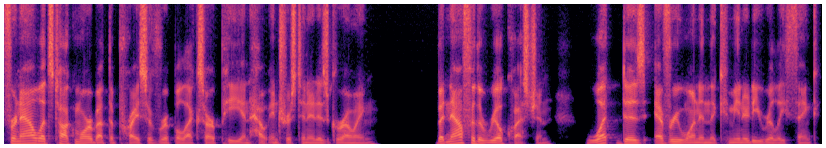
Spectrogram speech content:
For now, let's talk more about the price of Ripple XRP and how interest in it is growing. But now for the real question, what does everyone in the community really think?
